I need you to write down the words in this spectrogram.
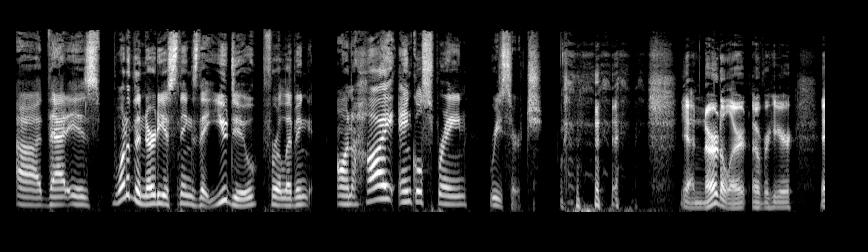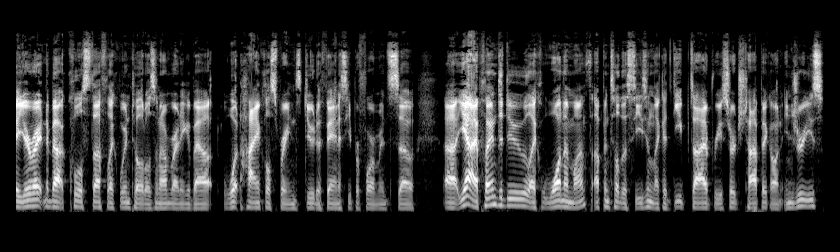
uh, that is one of the nerdiest things that you do for a living on high ankle sprain research. yeah, nerd alert over here. Yeah, you're writing about cool stuff like win totals, and I'm writing about what high ankle sprains do to fantasy performance. So, uh, yeah, I plan to do like one a month up until the season, like a deep dive research topic on injuries.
